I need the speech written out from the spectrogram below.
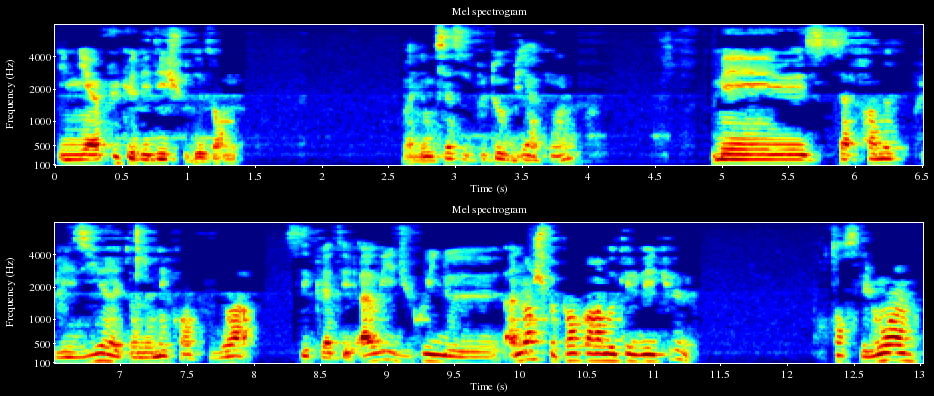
Il n'y a plus que des déchus désormais. donc ça c'est plutôt bien con. Mais ça fera notre plaisir étant donné qu'on va pouvoir s'éclater. Ah oui, du coup il ne... Ah non, je peux pas encore invoquer le véhicule. Pourtant c'est loin.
